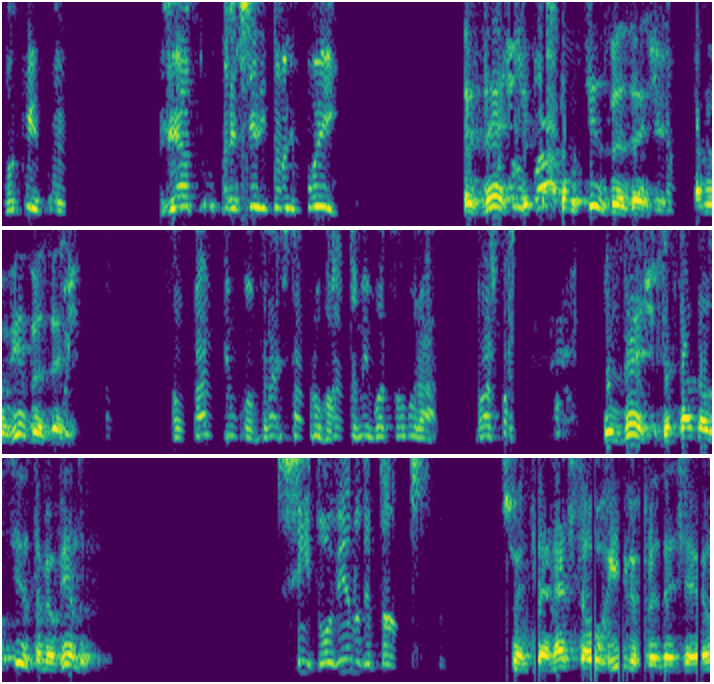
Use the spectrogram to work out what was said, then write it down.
Ok, projeto, o parecer então ele foi Presidente, deputado Alciso, presidente. Está me ouvindo, presidente? Favorável e um contrário, está aprovado, também voto favorável. Nós passamos. Presidente, deputado Alciso, está me ouvindo? Sim, estou ouvindo, deputado. Sua internet está horrível, presidente. Eu,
